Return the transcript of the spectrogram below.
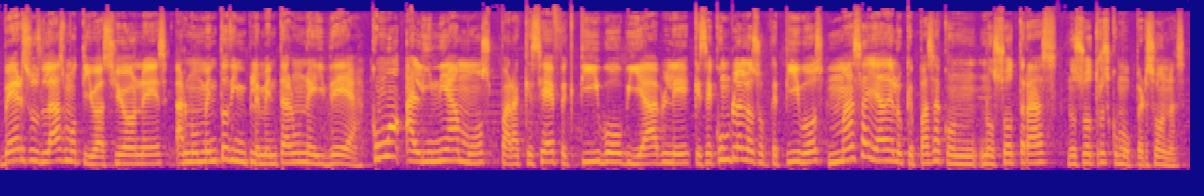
versus las motivaciones al momento de implementar una idea? ¿Cómo alineamos para que sea efectivo, viable, que se cumplan los objetivos, más allá de lo que pasa con nosotras, nosotros como personas?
